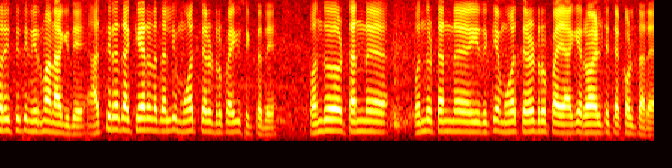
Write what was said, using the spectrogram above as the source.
ಪರಿಸ್ಥಿತಿ ನಿರ್ಮಾಣ ಆಗಿದೆ. ಹತ್ತಿರದ ಕೇರಳದಲ್ಲಿ ಮೂವತ್ತೆರಡು ರೂಪಾಯಿಗೆ ಸಿಗ್ತದೆ. ಒಂದು ಟನ್ ಒಂದು ಟನ್ ಇದಕ್ಕೆ ಮೂವತ್ತೆರಡು ರೂಪಾಯಿ ಆಗಿ ರಾಯಲ್ಟಿ ತಗೊಳ್ತಾರೆ.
